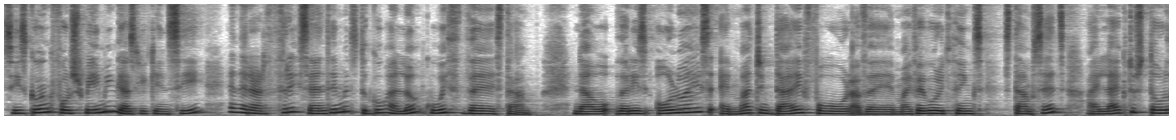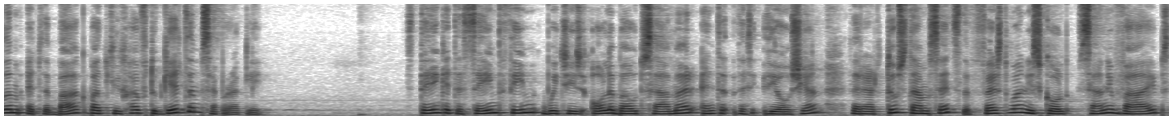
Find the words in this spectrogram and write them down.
She's going for swimming as you can see and there are three sentiments to go along with the stamp. Now there is always a matching die for the My Favorite Things stamp sets. I like to store them at the back but you have to get them separately. Staying at the same theme, which is all about summer and the, the, ocean, there are two stamp sets. The first one is called Sunny Vibes,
